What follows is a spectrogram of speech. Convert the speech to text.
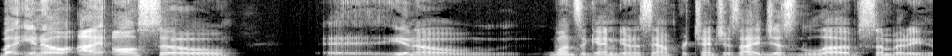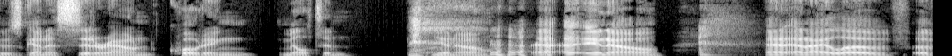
but you know, I also, uh, you know, once again, going to sound pretentious. I just love somebody who's going to sit around quoting Milton. You know, uh, you know, and, and I love a,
